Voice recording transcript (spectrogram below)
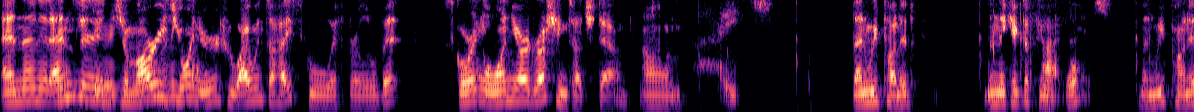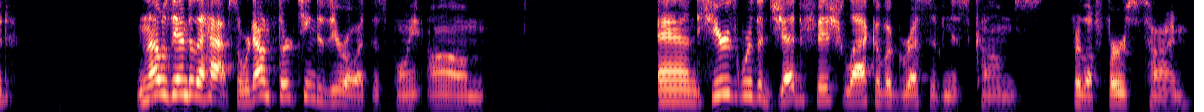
And then it Stanley ends in Jamarye Joiner, who I went to high school with for a little bit, scoring a one yard rushing touchdown. Um, Nice. then we punted. Then they kicked a field goal. nice. Then we punted. And that was the end of the half. So we're down 13 to 0 at this point. Um, and here's where the Jedd Fisch lack of aggressiveness comes for the first time.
